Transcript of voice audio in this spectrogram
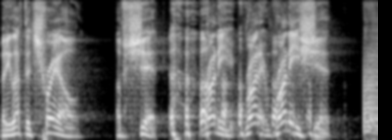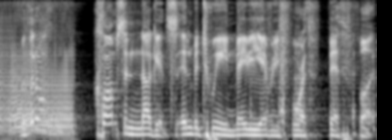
but he left a trail of shit, runny, runny, runny shit, with little clumps and nuggets in between, maybe every fourth, fifth foot.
